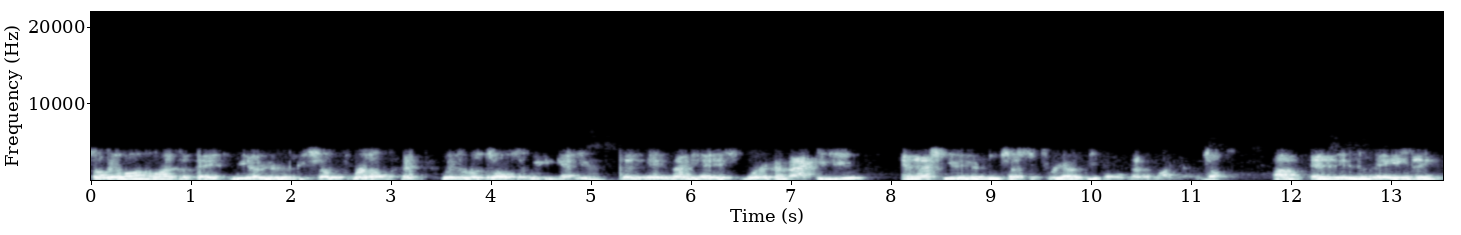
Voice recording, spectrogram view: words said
something along the lines of, hey, we know you're going to be so thrilled with the results that we can get you mm. that in 90 days, we're going to come back to you and ask you to introduce us to three other people that would like that result. Um, and it is amazing,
